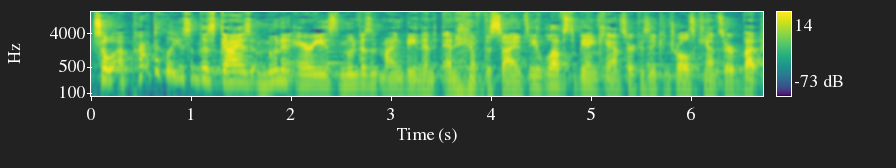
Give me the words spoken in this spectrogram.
So, a practical use of this, guys, Moon in Aries, Moon doesn't mind being in any of the signs. He loves to be in Cancer because he controls Cancer, but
